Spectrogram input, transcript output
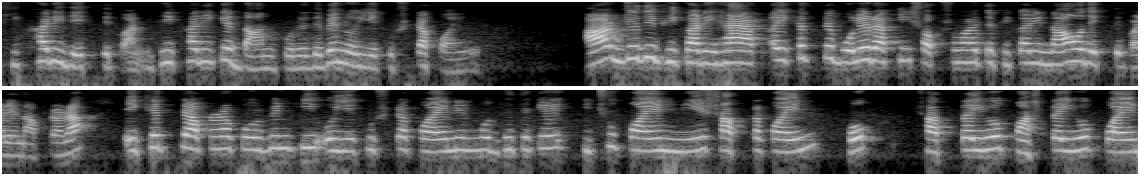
ভিখারি দেখতে পান, ভিখারিকে দান করে দেবেন ওই একুশটা কয়েন আর যদি ভিখারি হ্যাঁ এই ক্ষেত্রে বলে রাখি, সবসময় তো ভিখারি নাও দেখতে পারেন আপনারা। এই ক্ষেত্রে আপনারা করবেন কি, ওই একুশটা কয়েনের মধ্যে থেকে কিছু কয়েন নিয়ে, সাতটা কয়েন হোক, সাতটাই হোক, পাঁচটাই হোক কয়েন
